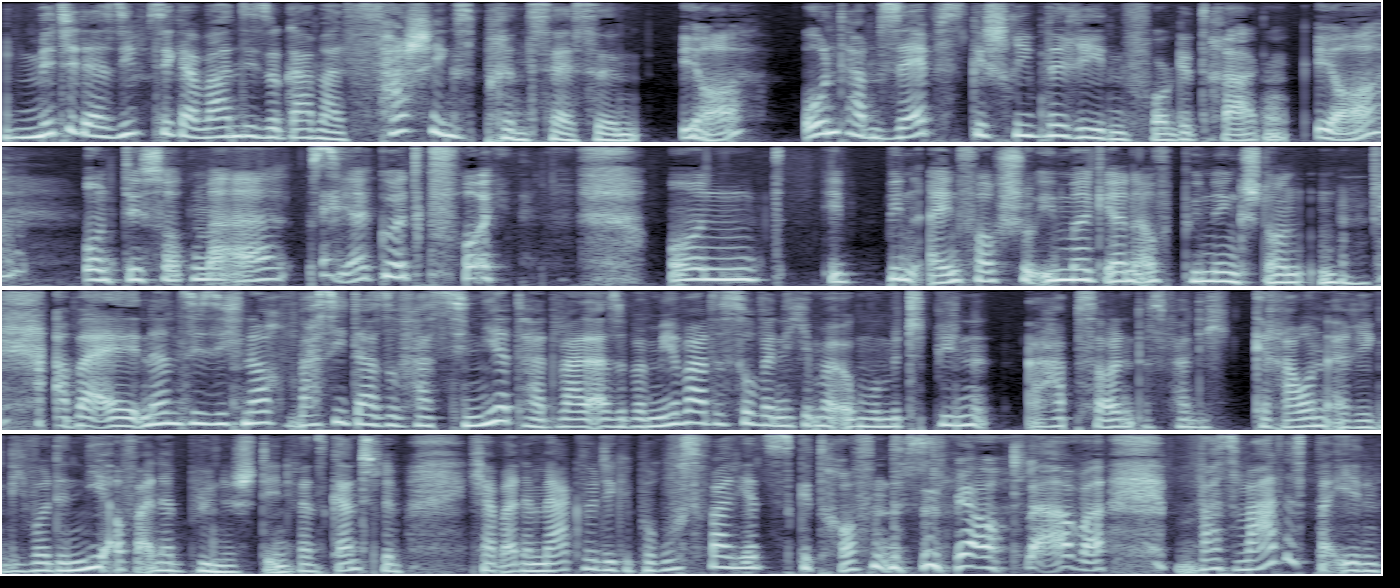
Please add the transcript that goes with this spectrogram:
Mitte der 70er waren Sie sogar mal Faschingsprinzessin Ja, und haben selbst geschriebene Reden vorgetragen. ja. Und das hat mir auch sehr gut gefallen. Und ich bin einfach schon immer gerne auf Bühnen gestanden. Aber erinnern Sie sich noch, was Sie da so fasziniert hat? Weil also bei mir war das so, wenn ich immer irgendwo mitspielen habe sollen, das fand ich grauenerregend. Ich wollte nie auf einer Bühne stehen. Ich fand es ganz schlimm. Ich habe eine merkwürdige Berufswahl jetzt getroffen, das ist mir auch klar. Aber was war das bei Ihnen?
